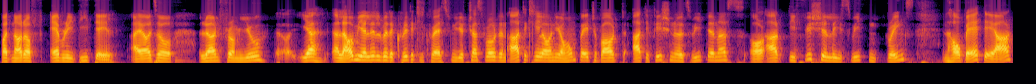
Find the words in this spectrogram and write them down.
but not of every detail. I also learned from you. Uh, yeah, allow me a little bit of critical question. You just wrote an article on your homepage about artificial sweeteners or artificially sweetened drinks and how bad they are.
